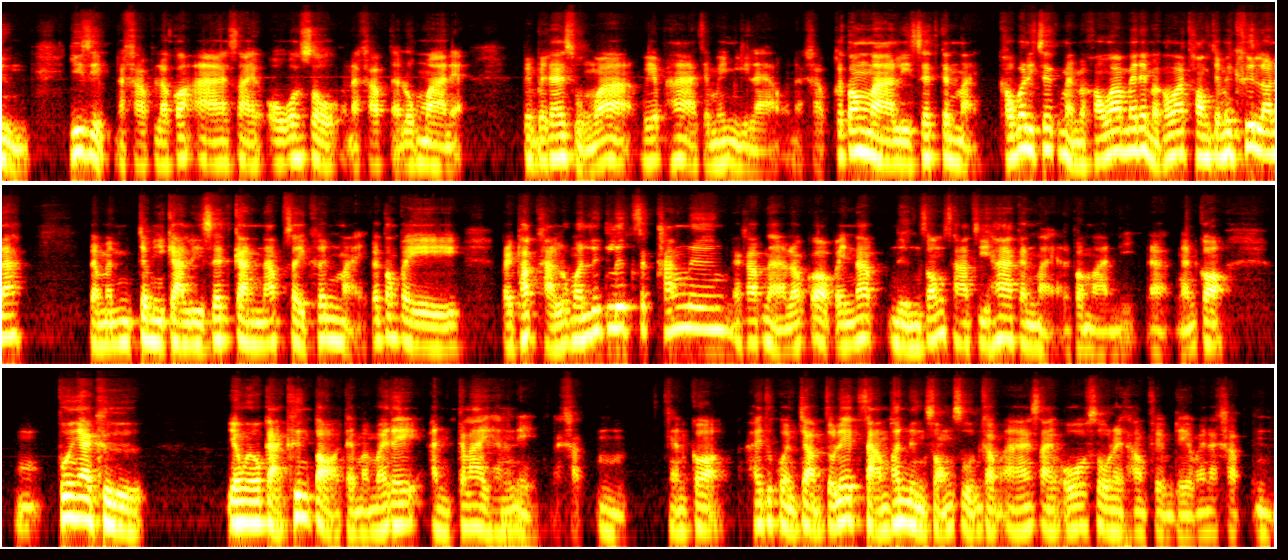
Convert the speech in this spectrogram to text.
3,120 นะครับ แล้วก็ RSI oversold นะครับ แต่ลงมาเนี่ย เป็นไปได้สูงว่าเวฟ5จะไม่มีแล้วนะครับ ก็ต้องมารีเซ็ตกันใหม่ เขาว่ารีเซ็ตใหม่หมายความว่าไม่ได้หมายความว่าทองจะไม่ขึ้นแล้วนะ แต่มันจะมีการรีเซ็ตการนับไซเคิลใหม่ก็ต้องไปไปพักฐานลงมาลึกๆ สักครั้งหนึ่งนะครับนะแล้วก็ไปนับ 1 2 3 4 5 กันใหม่อะไรประมาณนี้นะงั้นก็พูดง่ายๆคือ ยังมีโอกาสขึ้นต่อแต่มันไม่ได้อันใกล้เท่านั้นเองนะครับอืมงั้นก็ให้ทุกคนจำตัวเลข 3,120 กับ RSI oversold ใน time frame day ไว้นะครับอืม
